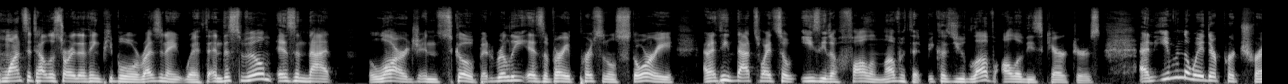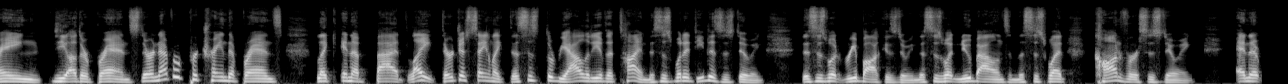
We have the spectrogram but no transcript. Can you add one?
wants to tell a story that I think people will resonate with. And this film isn't that large in scope. It really is a very personal story. And I think that's why it's so easy to fall in love with it because you love all of these characters. And even the way they're portraying the other brands, they're never portraying the brands like in a bad light. They're just saying, like, this is the reality of the time. This is what Adidas is doing. This is what Reebok is doing. This is what New Balance and this is what Converse is doing and it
